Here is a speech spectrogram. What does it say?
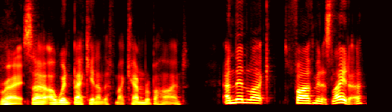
Right. So I went back in and left my camera behind. And then, like five minutes later,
